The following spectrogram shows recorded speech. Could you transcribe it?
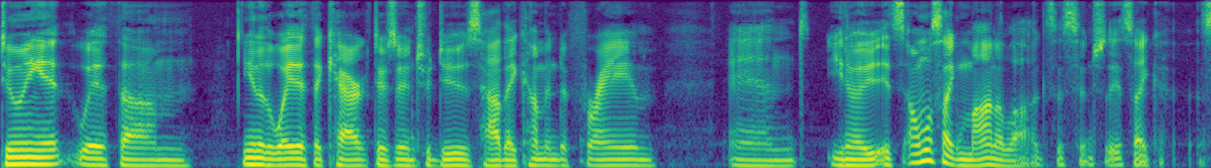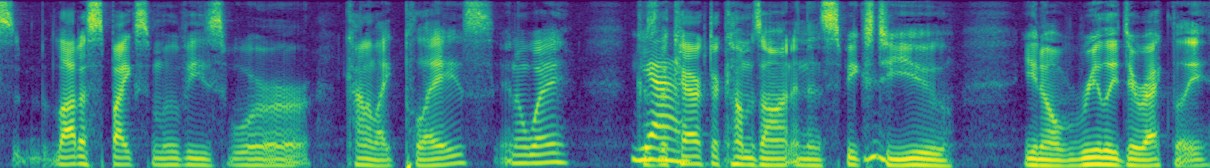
doing it with um you know the way that the characters are introduced how they come into frame. And you know it's almost like monologues essentially. It's like a lot of spike's movies were kind of like plays in a way. Because Yeah. the character comes on and then speaks to you you know really directly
